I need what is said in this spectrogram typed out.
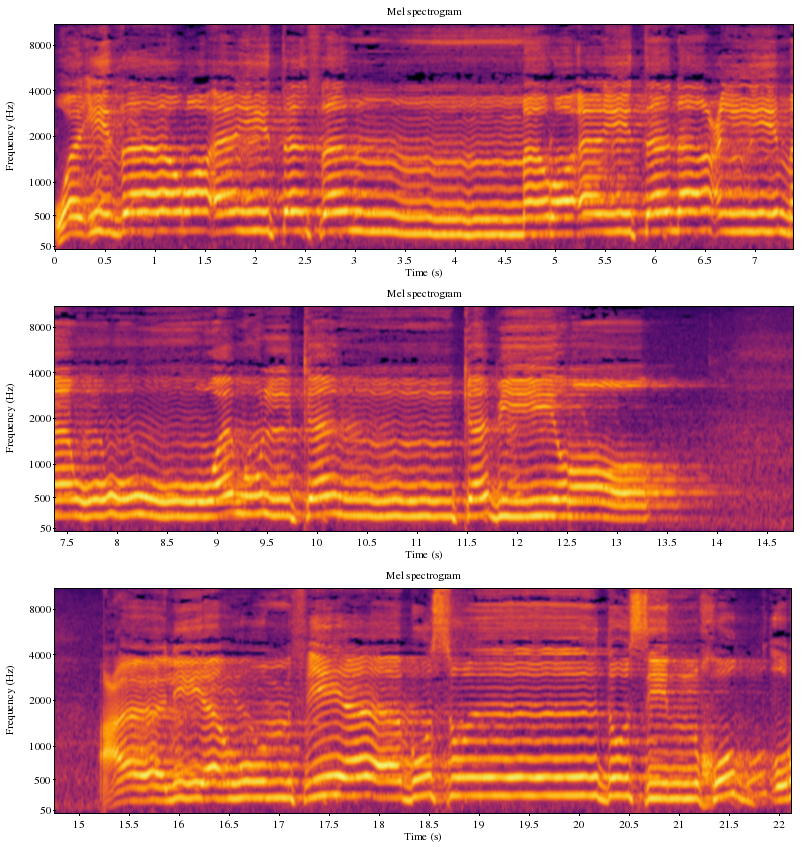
وإذا رأيت ثم رأيت نعيما وملكا كبيرا عاليهم ثياب سندس خضر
